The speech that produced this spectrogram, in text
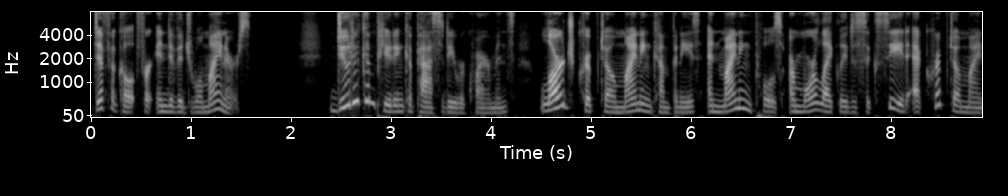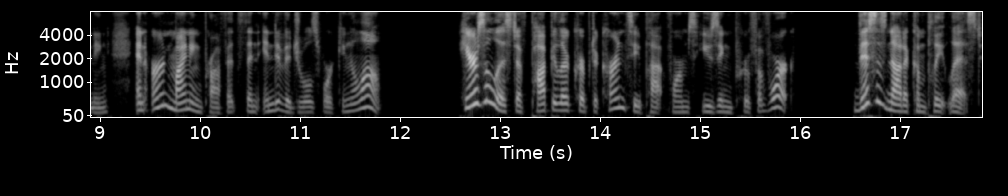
Difficult for individual miners. Due to computing capacity requirements, large crypto mining companies and mining pools are more likely to succeed at crypto mining and earn mining profits than individuals working alone. Here's a list of popular cryptocurrency platforms using proof of work. This is not a complete list,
